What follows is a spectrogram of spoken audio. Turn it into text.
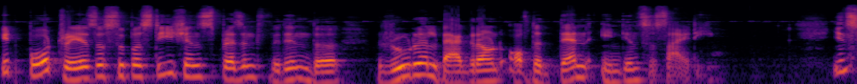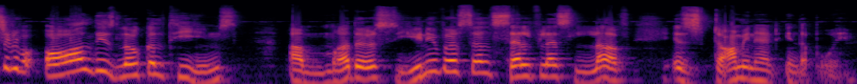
It portrays the superstitions present within the rural background of the then Indian society. Instead of all these local themes, a mother's universal selfless love is dominant in the poem.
